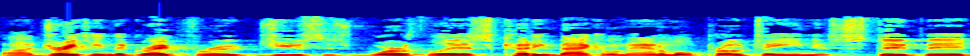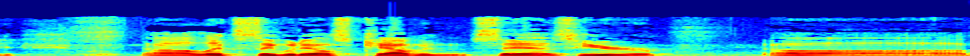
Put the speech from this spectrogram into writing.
Uh, drinking the grapefruit juice is worthless. Cutting back on animal protein is stupid. Uh, let's see what else Calvin says here. Uh,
